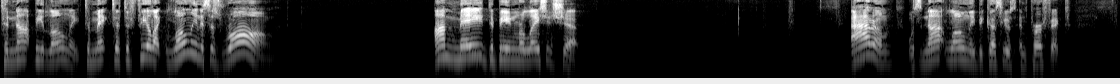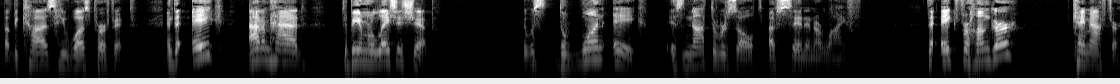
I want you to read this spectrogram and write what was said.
to not be lonely, to make to, to feel like loneliness is wrong. I'm made to be in relationship. Adam was not lonely because he was imperfect, but because he was perfect. And the ache Adam had to be in relationship, it was the one ache is not the result of sin in our life. The ache for hunger came after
